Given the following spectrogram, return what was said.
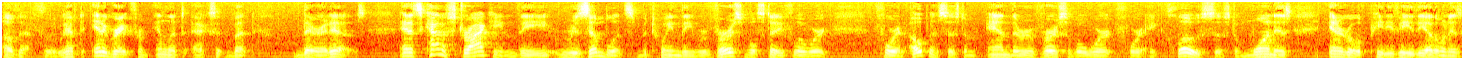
of that fluid. We have to integrate from inlet to exit, but there it is. And it's kind of striking the resemblance between the reversible steady flow work for an open system and the reversible work for a closed system. One is integral of PDV, the other one is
